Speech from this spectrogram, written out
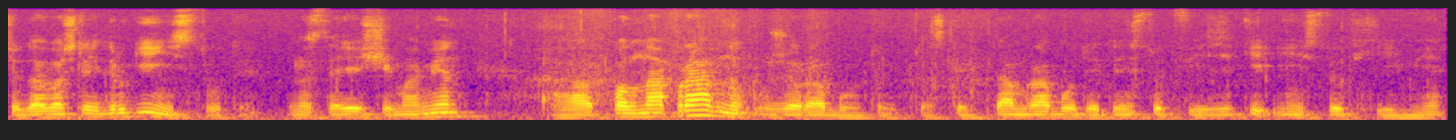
сюда вошли и другие институты. В настоящий момент а, полноправно уже работают. Так сказать, там работает Институт физики, Институт химии,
